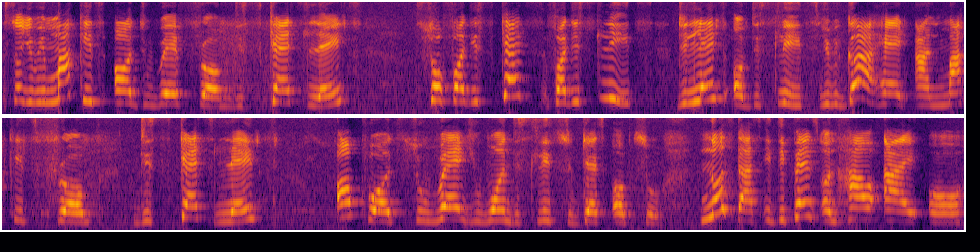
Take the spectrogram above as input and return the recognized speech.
So you will mark it all the way from the skirt length. So for the skirt for the slits the length of the slits you will go ahead and mark it from the skirt length upwards to where you want the slit to get up to. Note that it depends on how high or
